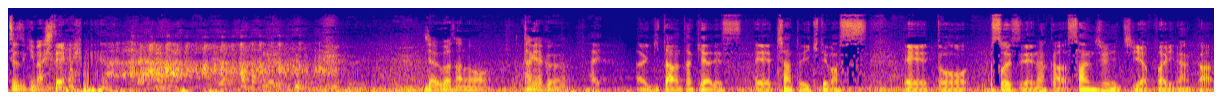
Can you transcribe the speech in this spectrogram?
続きまして。じゃあ噂の竹谷君。はい、あギターの竹谷です、えーちゃんと生きてます。えっ、とそうですね。なんか30日やっぱりなんか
